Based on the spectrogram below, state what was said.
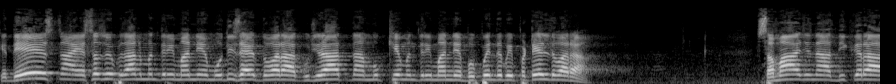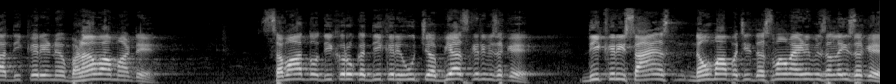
કે દેશના યશસ્વી પ્રધાનમંત્રી માન્ય મોદી સાહેબ દ્વારા, ગુજરાતના મુખ્યમંત્રી માન્ય ભૂપેન્દ્રભાઈ પટેલ દ્વારા સમાજના દીકરા, દીકરીને ભણાવવા માટે, સમાજનો દીકરો કે દીકરી ઉચ્ચ અભ્યાસ કરી શકે, દીકરી સાયન્સ નવમાં પછી દસમામાં એડમિશન લઈ શકે,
